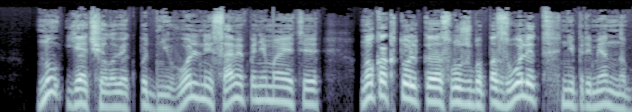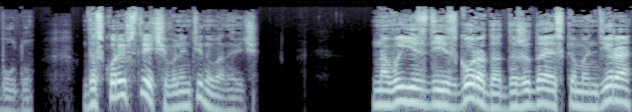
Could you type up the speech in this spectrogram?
— Ну, я человек подневольный, сами понимаете, но как только служба позволит, непременно буду. До скорой встречи, Валентин Иванович. На выезде из города, дожидаясь командира,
